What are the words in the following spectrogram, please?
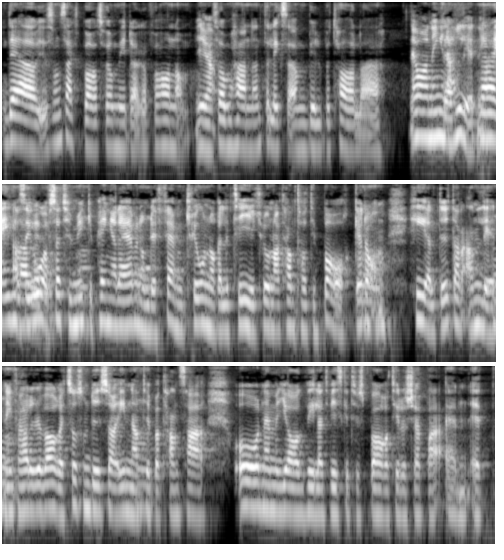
det är ju som sagt bara två middagar för honom. Ja. Så om han inte liksom vill betala Nej, han har ingen Det- anledning. nej, ingen alltså anledning. Mm. oavsett hur mycket pengar det är, även om det är fem kronor eller tio kronor, att han tar tillbaka Mm. dem helt utan anledning. För hade det varit så som du sa innan, Mm. typ att han sa åh nej men jag vill att vi ska typ spara till att köpa en, ett,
